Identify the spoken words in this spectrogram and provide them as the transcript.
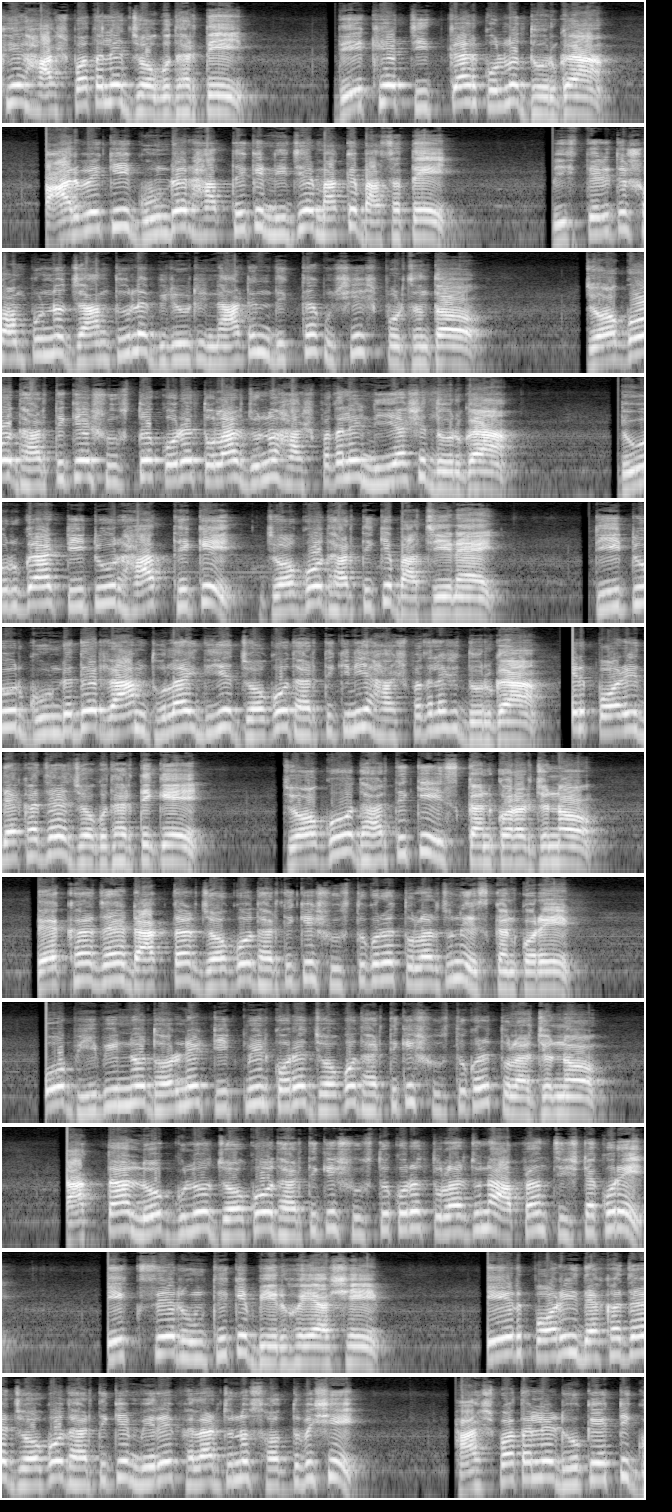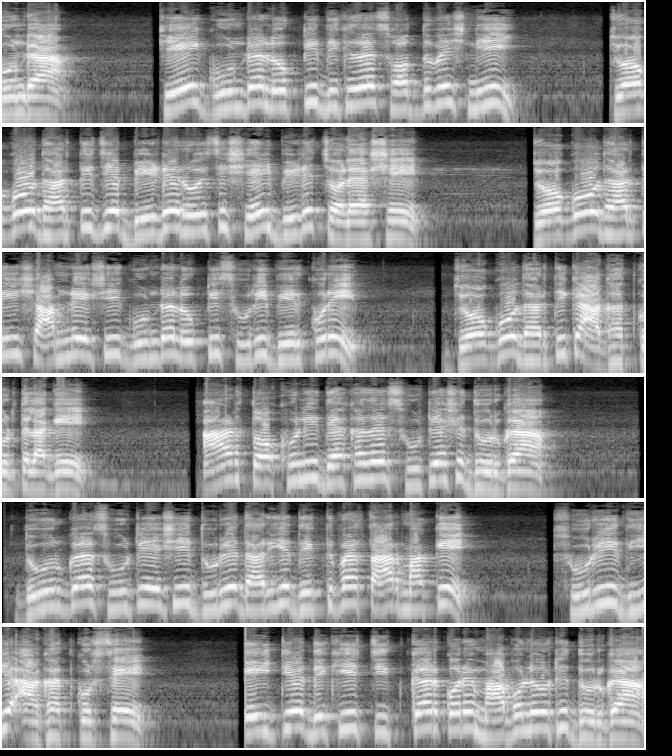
মুখে হাসপাতালে জগধার্তে দেখে চিৎকার করল দুর্গা। পারবে কি গুন্ডের হাত থেকে নিজের মাকে বাঁচাতে? বিস্তারিত সম্পূর্ণ জানতে হলে ভিডিওটি না টেন দেখতে থাকুন শেষ পর্যন্ত। জগধার্তীকে সুস্থ করে তোলার জন্য হাসপাতালে নিয়ে আসে দুর্গা। দুর্গা টিটুর হাত থেকে জগধার্তীকে বাঁচিয়ে নেয়। টিটুর গুন্ডেদের রাম ধোলাই দিয়ে জগধার্তীকে নিয়ে হাসপাতালে আসে দুর্গা। এরপরে দেখা যায় জগধার্তীকে জগধার্তীকে স্ক্যান করার জন্য। দেখা যায় ডাক্তার জগধার্তীকে সুস্থ করে তোলার জন্য স্ক্যান করে। ও বিভিন্ন ধরনের ট্রিটমেন্ট করে জগধার্তীকে সুস্থ করে তোলার জন্য। ডাক্তার লোকগুলো জগধার্তীকে সুস্থ করে তোলার জন্য আপ্রাণ চেষ্টা করে এক্সের রুম থেকে বের হয়ে আসে। এরপরেই দেখা যায় জগধার্তীকে মেরে ফেলার জন্য ছদ্মবেশে। হাসপাতালে ঢোকে একটি গুন্ডা। সেই গুন্ডা লোকটি দেখে যায় ছদ্মবেশ নিয়েই জগধার্তী যে বেডে রয়েছে সেই বেডে চলে আসে। জগধার্তীর সামনে এসে গুন্ডা লোকটি ছুরি বের করে জগধার্তীকে আঘাত করতে লাগে। আর তখনই দেখা যায় ছুটে আসে দুর্গা। দুর্গা ছুটে এসে দূরে দাঁড়িয়ে দেখতে পায় তার মাকে। ছুরি দিয়ে আঘাত করছে। এইটা দেখি চিৎকার করে মা বলে ওঠে দুর্গা।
